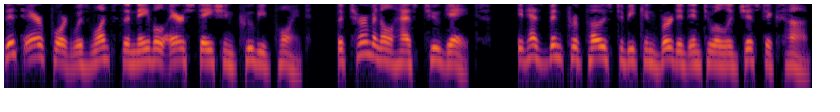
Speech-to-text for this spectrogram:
This airport was once the Naval Air Station Cubi Point. The terminal has two gates. It has been proposed to be converted into a logistics hub.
